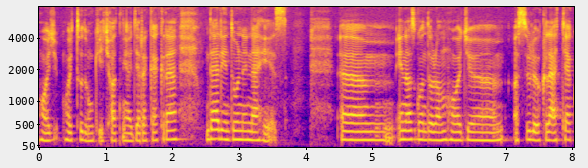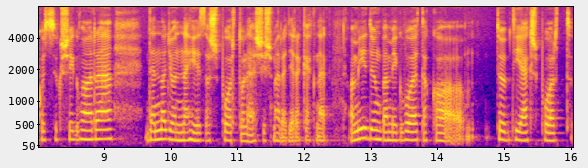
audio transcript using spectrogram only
hogy, hogy tudunk így hatni a gyerekekre, de elindulni nehéz. Én azt gondolom, hogy a szülők látják, hogy szükség van rá, de nagyon nehéz a sportolás is már a gyerekeknek. A mi időnkben még voltak a több diáksport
